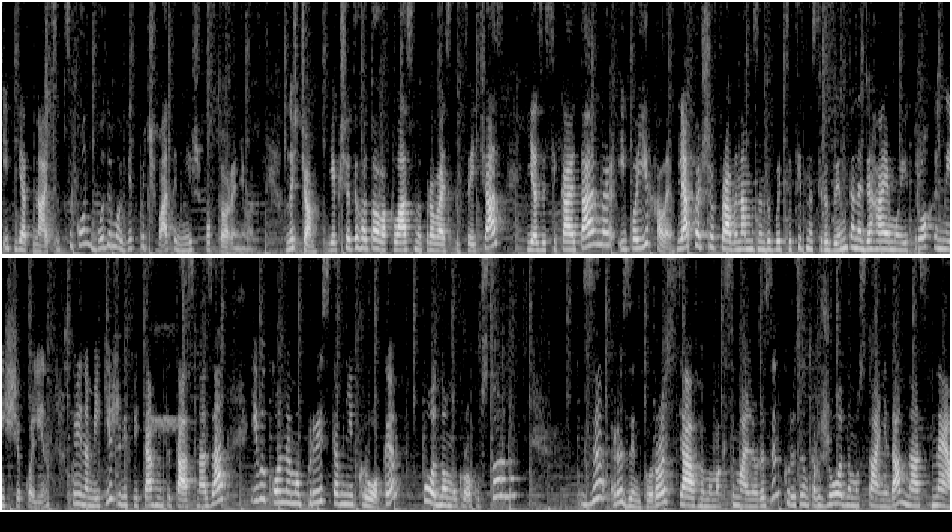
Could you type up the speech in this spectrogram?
і 15 секунд будемо відпочивати між повтореннями. Ну що, якщо ти готова класно провести цей час, я засікаю таймер і поїхали. Для першої вправи нам знадобиться фітнес-резинка, надягаємо її трохи нижче колін, коліна м'які, живіт підтягнути таз назад і виконуємо приставні кроки по одному кроку в сторону. З резинкою розтягуємо максимальну резинку. Резинка в жодному стані да, в нас не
